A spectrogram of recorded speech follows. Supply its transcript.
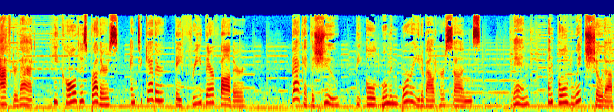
After that, he called his brothers, and together they freed their father. Back at the shoe, the old woman worried about her sons. Then an old witch showed up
